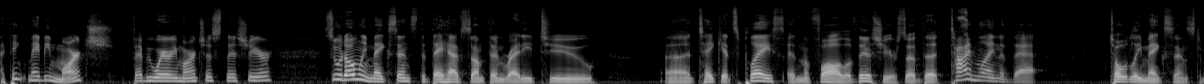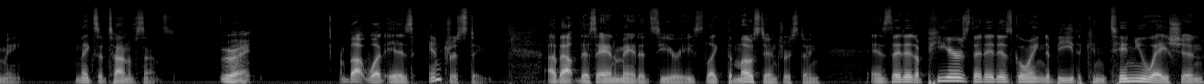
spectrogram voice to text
I think maybe March, February, Marchish this year. So it only makes sense that they have something ready to uh, take its place in the fall of this year. So the timeline of that totally makes sense to me. Makes a ton of sense. Right. But what is interesting about this animated series, like the most interesting, is that it appears that it is going to be the continuation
